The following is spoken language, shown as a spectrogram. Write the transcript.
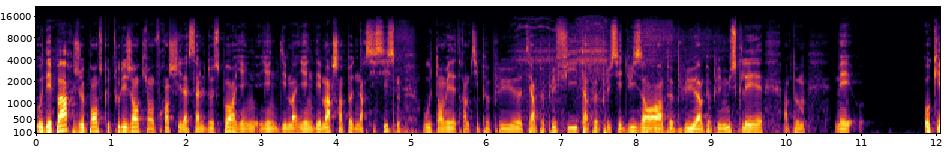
au départ, je pense que tous les gens qui ont franchi la salle de sport, il y, a une- y y a démarche un peu de narcissisme où tu as envie d'être un petit peu plus, euh, t'es un peu plus fit, un peu plus séduisant, un peu plus, un peu plus musclé, un peu. Mais ok,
